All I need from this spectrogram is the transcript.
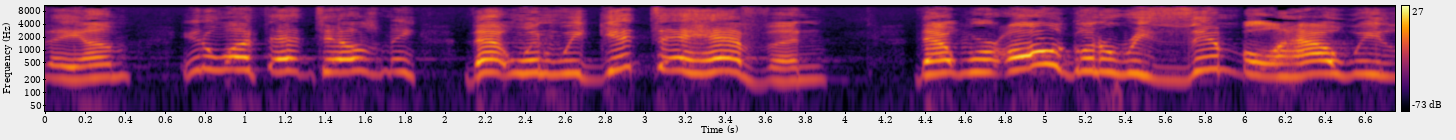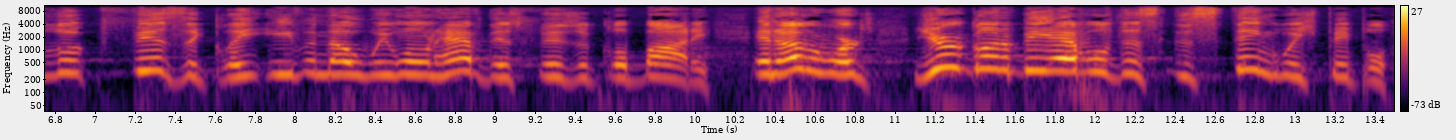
them, you know what that tells me? That when we get to heaven, that we're all going to resemble how we look physically, even though we won't have this physical body. In other words, you're going to be able to distinguish people.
